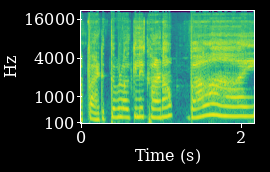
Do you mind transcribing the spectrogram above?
അപ്പോൾ അടുത്ത വ്ളോഗിൽ കാണാം. ബായ്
